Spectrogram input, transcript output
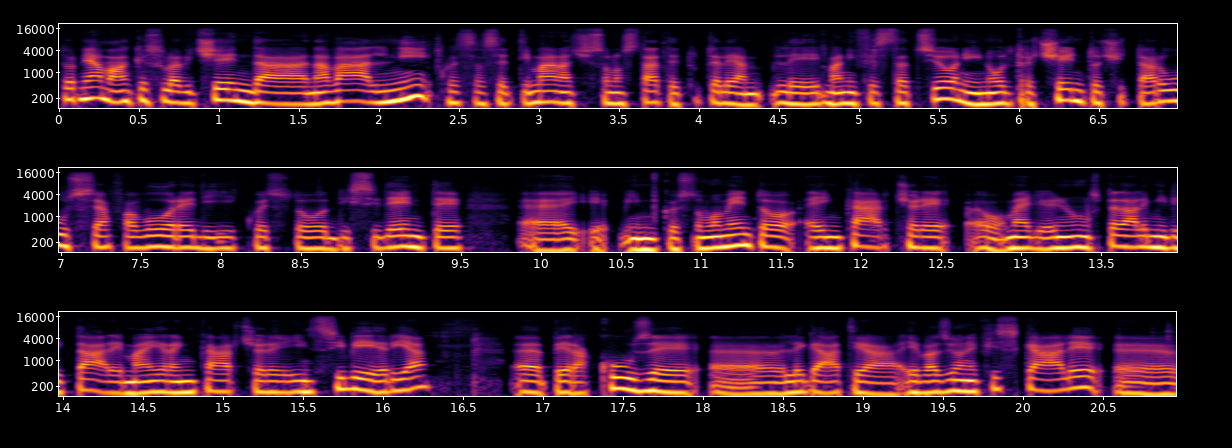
Torniamo anche sulla vicenda Navalny, questa settimana ci sono state tutte le, le, manifestazioni in oltre 100 città russe a favore di questo dissidente, eh, in questo momento è in carcere, o meglio in un ospedale militare, ma era in carcere in Siberia. Eh, per accuse eh, legate a evasione fiscale, eh,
